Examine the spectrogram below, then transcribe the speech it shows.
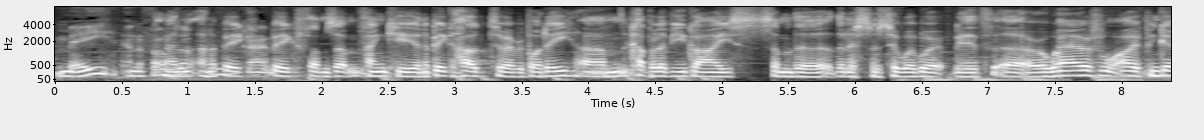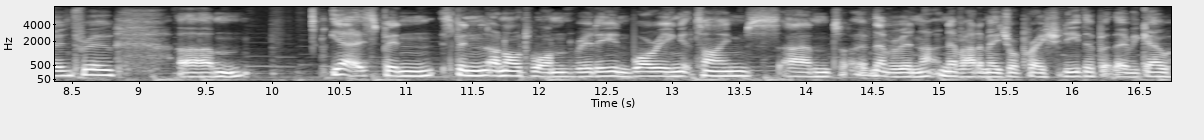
me and a thumbs and, up and a big, Dan. big thumbs up and thank you, and a big hug to everybody. Um, a couple of you guys, some of the, the listeners who I work with, uh, are aware of what I've been going through. Yeah, it's been it's been an odd one really, and worrying at times. And I've never been never had a major operation either. But there we go.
